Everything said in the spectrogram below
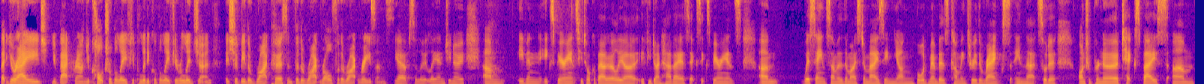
but your age, your background, your cultural belief, your political belief, your religion, it should be the right person for the right role for the right reasons. Yeah, absolutely. And you know, um, even experience you talk about earlier, if you don't have ASX experience, um, we're seeing some of the most amazing young board members coming through the ranks in that sort of entrepreneur tech space. Um,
